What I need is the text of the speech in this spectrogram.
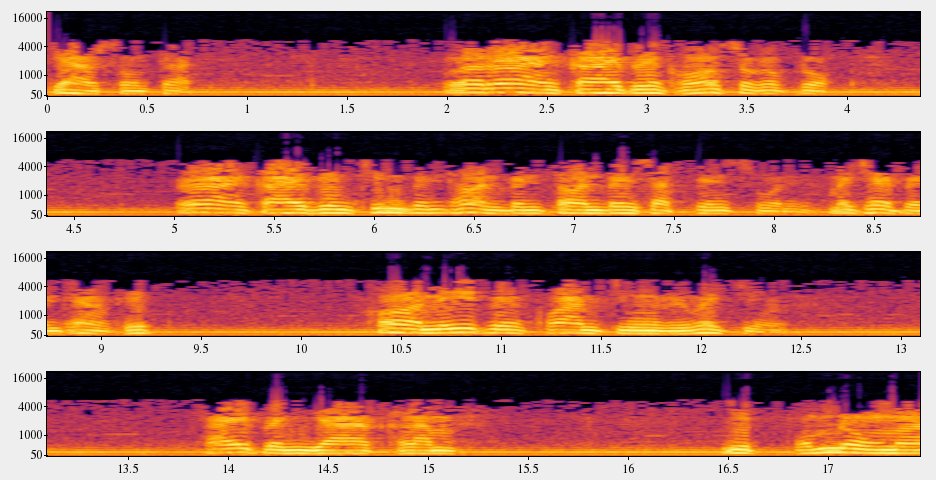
เจ้าทรงตรัสว่าร่างกายเป็นของสกปรกร่างกายเป็นชิ้นเป็นท่อนเป็นตอนเป็นสัตว์เป็นส่วน ไม่ใช่เป็นแท่งทิพย์ ข้อนี้เป็นความจริงหรือไม่จริง ใช้เป็นยาคลำหยิบผมลงมา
